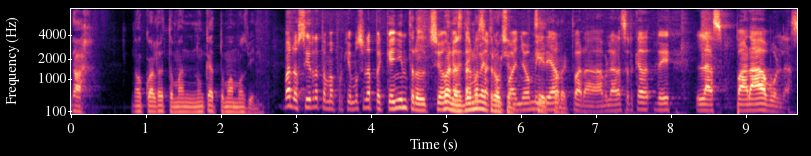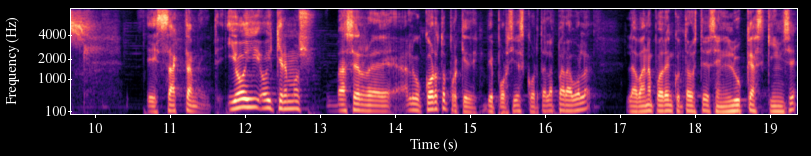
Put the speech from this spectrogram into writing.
Ah, no, ¿cuál retomando? Nunca tomamos bien. Bueno, sí retoma porque hemos una pequeña introducción Bueno, que hasta nos la acompañó Miriam para hablar acerca de las parábolas. Exactamente. Y hoy, hoy queremos, va a ser eh, algo corto porque de, de por sí es corta la parábola. La van a poder encontrar ustedes en Lucas 15.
